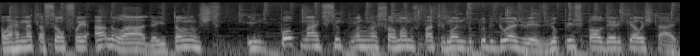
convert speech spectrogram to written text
a arrematação foi anulada. Então, em pouco mais de cinco anos nós somamos patrimônio do clube duas vezes, e o principal dele que é o estádio.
